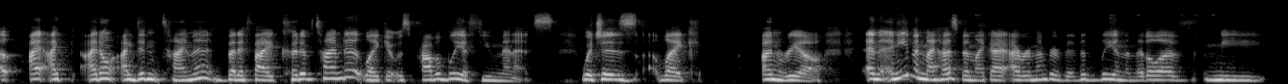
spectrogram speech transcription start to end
uh, I, I I don't I didn't time it, but if I could have timed it, like it was probably a few minutes, which is like unreal. And and even my husband, like I, I remember vividly in the middle of me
